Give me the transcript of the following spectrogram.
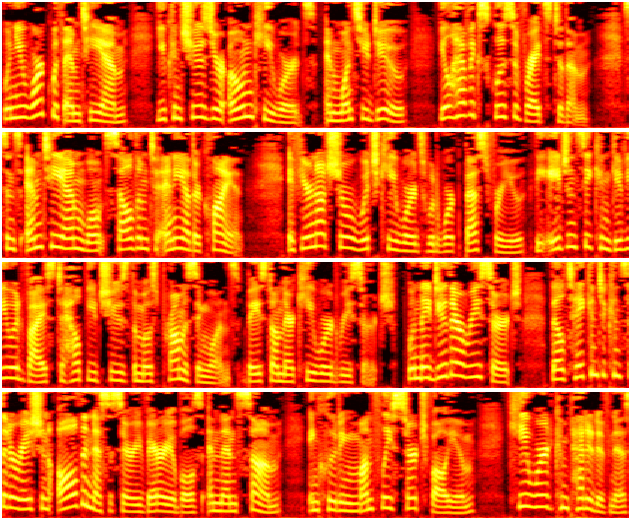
When you work with MTM, you can choose your own keywords, and once you do, You'll have exclusive rights to them, since MTM won't sell them to any other client. If you're not sure which keywords would work best for you, the agency can give you advice to help you choose the most promising ones based on their keyword research. When they do their research, they'll take into consideration all the necessary variables and then some, including monthly search volume, keyword competitiveness,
